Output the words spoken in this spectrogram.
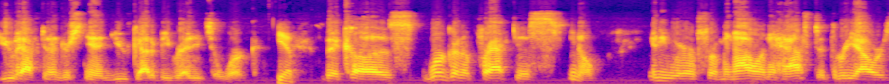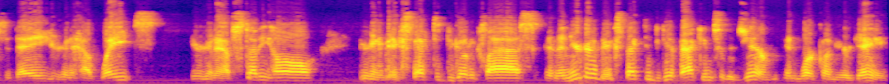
you have to understand you've got to be ready to work. Yep. Because we're going to practice, you know, anywhere from an hour and a half to three hours a day. You're going to have weights you're going to have study hall. You're going to be expected to go to class, and then you're going to be expected to get back into the gym and work on your game,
